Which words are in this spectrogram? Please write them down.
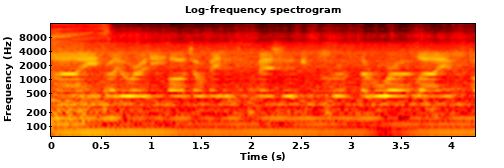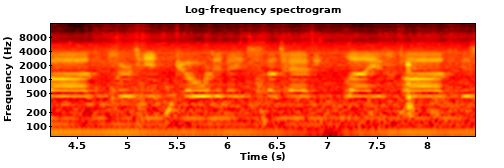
High priority automated message from Aurora Live Pod. Certain coordinates attached. Live Pod is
